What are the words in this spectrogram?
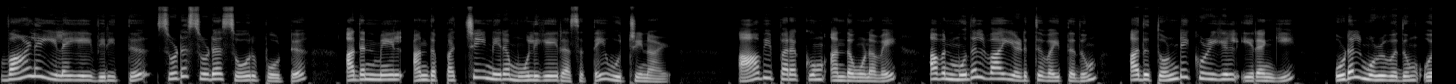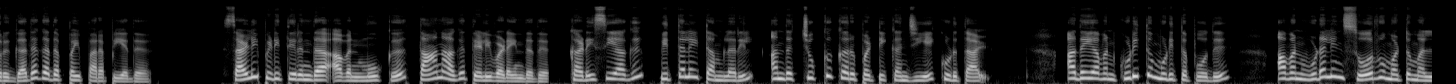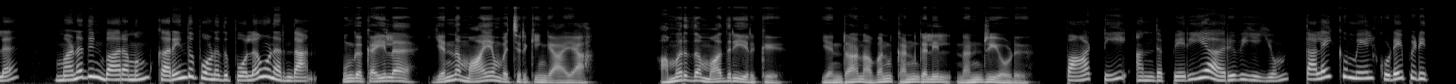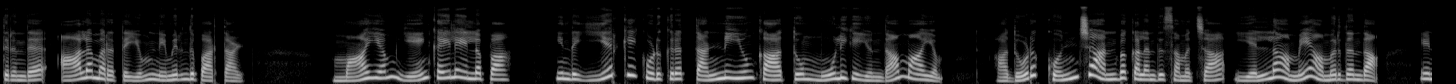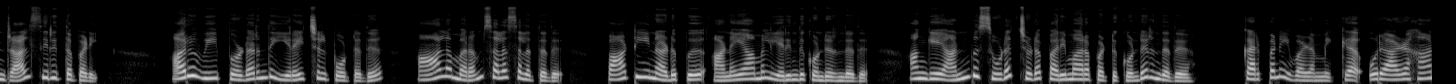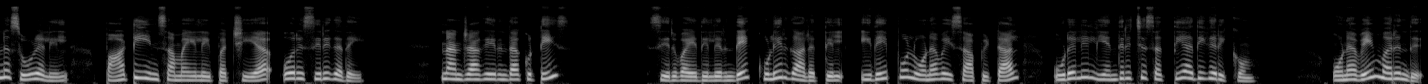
வாழை இலையை விரித்து சுட சுட சோறு போட்டு அதன் மேல் அந்த பச்சை நிற மூலிகை ரசத்தை ஊற்றினாள். ஆவி பறக்கும் அந்த உணவை அவன் முதல் வாய் எடுத்து வைத்ததும் அது தொண்டைக்குழியில் இறங்கி உடல் முழுவதும் ஒரு கதகதப்பை பரப்பியது. சளி பிடித்திருந்த அவன் மூக்கு தானாக தெளிவடைந்தது. கடைசியாக பித்தளை டம்ளரில் அந்த சுக்கு கருப்பட்டி கஞ்சியை கொடுத்தாள். அதை அவன் குடித்து முடித்தபோது அவன் உடலின் சோர்வு மட்டுமல்ல மனதின் பாரமும் கரைந்து போனது போல உணர்ந்தான். உங்க கையில என்ன மாயம் வச்சிருக்கீங்க ஆயா? அமிர்த மாதிரி இருக்கு என்றான் அவன் கண்களில் நன்றியோடு. பாட்டி அந்த பெரிய அருவியையும் தலைக்கு மேல் குடைபிடித்திருந்த ஆலமரத்தையும் நிமிர்ந்து பார்த்தாள். மாயம் ஏன் கையில இல்லப்பா? இந்த இயற்கை கொடுக்கிற தண்ணியும் காத்தும் மூலிகையும் தான் மாயம். அதோட கொஞ்சம் அன்ப கலந்து சமைச்சா எல்லாமே அமிர்தந்தான் என்றாள் சிரித்தபடி. அருவி தொடர்ந்து இரைச்சல் போட்டது ஆலமரம் சலசலத்தது. பாட்டியின் அடுப்பு அணையாமல் எரிந்து கொண்டிருந்தது. அங்கே அன்பு சுடச் சுட பரிமாறப்பட்டு கொண்டிருந்தது. கற்பனை வளம் மிக்க ஒரு அழகான சூழலில் பாட்டியின் சமையலை பற்றிய ஒரு சிறுகதை. நன்றாக இருந்தா குட்டீஸ்? சிறுவயதிலிருந்தே குளிர்காலத்தில் இதேபோல் உணவை சாப்பிட்டால் உடலில் எந்திரிச்சு சக்தி அதிகரிக்கும். உணவே மருந்து.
